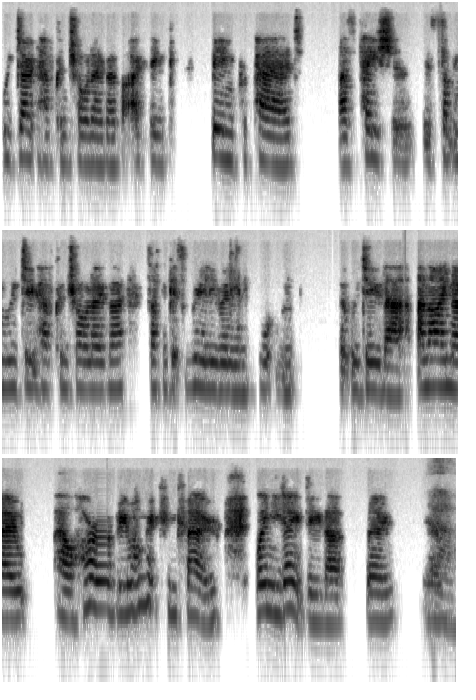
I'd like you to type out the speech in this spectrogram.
we don't have control over. But I think being prepared as patients is something we do have control over. So I think it's really, really important that we do that. And I know how horribly wrong it can go when you don't do that. So yeah. yeah.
